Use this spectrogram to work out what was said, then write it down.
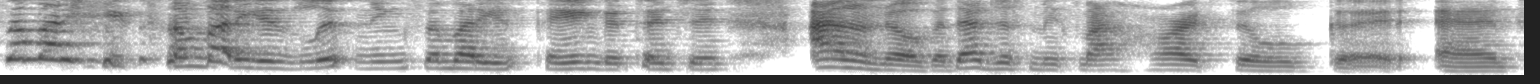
Somebody somebody is listening, somebody is paying attention. I don't know, but that just makes my heart feel good. And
